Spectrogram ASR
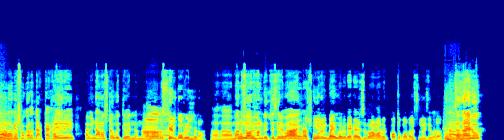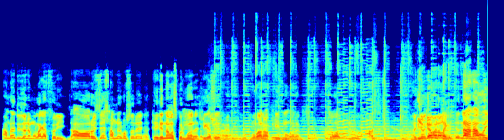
তোর লগে সকালে ধাক্কা খাইয়ে রে আমি নামাজটাও পড়তে পারলাম না। আমারও সেম প্রবলেম বেটা। আহা মানুষ অপমান করতেছে রে ভাই। সুমনের ভাইয়ের লগে দেখা হয়েছিল আমার কত কথা শুনেছি বেটা। আচ্ছা যাই হোক আমরা দুজনে মোলাকাত করি। যাওয়ার হয়েছে সামনের বছরে হ্যাঁ, ঈদের নামাজ পড়ব ঠিক আছে? হ্যাঁ? ঈদ মুবারক ঈদ মুবারক। চল বন্ধু আর তিনটা বানা লাগে। না না ওই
